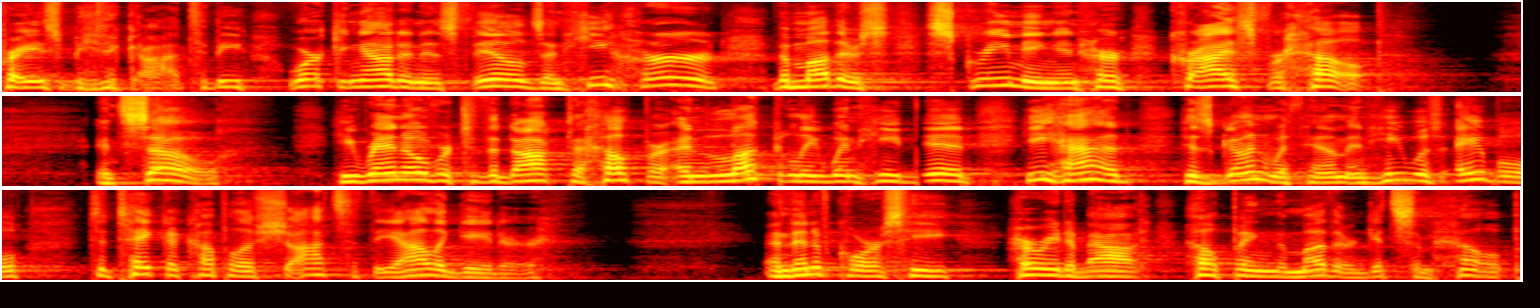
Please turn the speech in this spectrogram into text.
praise be to God, to be working out in his fields. And he heard the mothers screaming and her cries for help. And so he ran over to the dock to help her. And luckily, when he did, he had his gun with him and he was able to take a couple of shots at the alligator. And then, of course, he hurried about helping the mother get some help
